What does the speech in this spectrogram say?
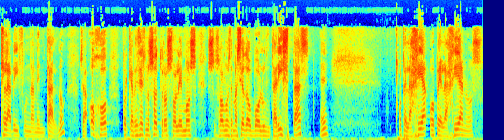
clave y fundamental, ¿no? O sea, ojo, porque a veces nosotros solemos, somos demasiado voluntaristas, ¿eh? o, o pelagianos,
